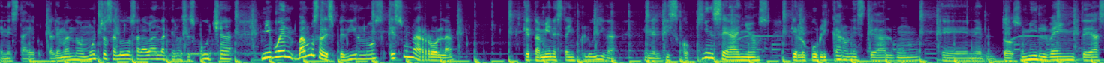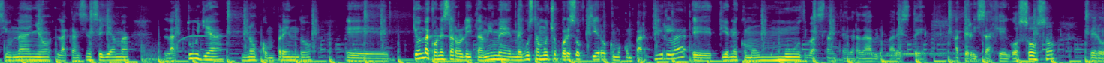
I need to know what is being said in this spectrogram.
en esta época. Le mando muchos saludos a la banda que nos escucha. Mi buen, vamos a despedirnos. Es una rola que también está incluida en el disco 15 años que lo publicaron este álbum en el 2020, hace un año. La canción se llama La tuya, no comprendo. Eh, ¿Qué onda con esta rolita? A mí me, gusta mucho, por eso quiero como compartirla. Eh, tiene como un mood bastante agradable para este aterrizaje gozoso. Pero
